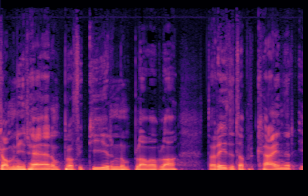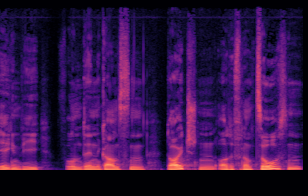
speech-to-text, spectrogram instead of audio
kommen hierher und profitieren und bla bla bla. Da redet aber keiner irgendwie von den ganzen Deutschen oder Franzosen,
